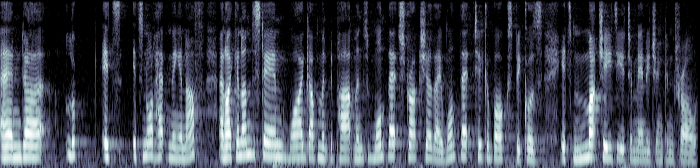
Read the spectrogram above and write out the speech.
And uh, look, it's, it's not happening enough. And I can understand why government departments want that structure, they want that ticker box because it's much easier to manage and control.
